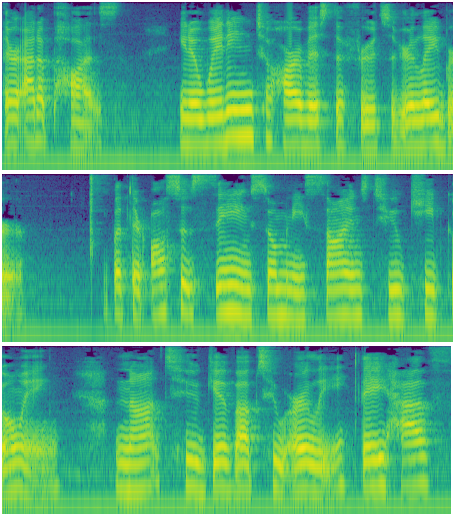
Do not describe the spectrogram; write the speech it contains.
They're at a pause, you know, waiting to harvest the fruits of your labor. But they're also seeing so many signs to keep going, not to give up too early. They have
